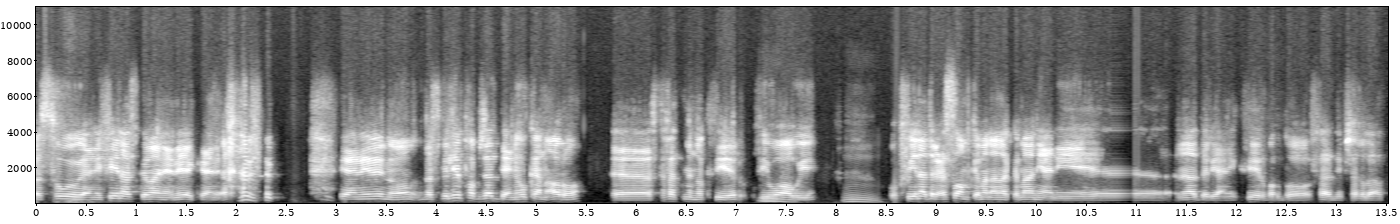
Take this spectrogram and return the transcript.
بس هو يعني في ناس كمان يعني هيك يعني يعني منه بس بال hip hop جد يعني هو كان ارو آه، استفدت منه كثير في. واوي. وفي نادر عصام كمان أنا كمان يعني آه، نادر يعني كثير برضه فادني بشغلات.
